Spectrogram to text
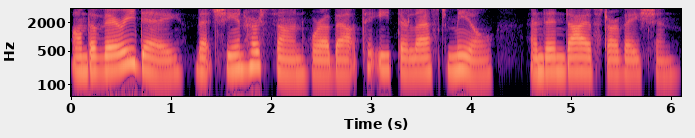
On the very day that she and her son were about to eat their last meal and then die of starvation.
